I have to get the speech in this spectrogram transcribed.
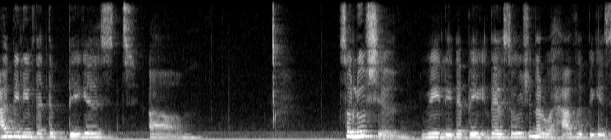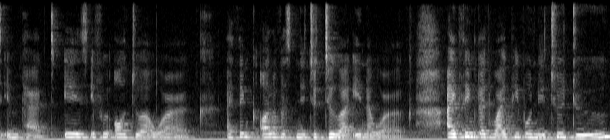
I believe that the biggest um, solution really the big the solution that will have the biggest impact is if we all do our work. I think all of us need to do our inner work. I think that white people need to do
